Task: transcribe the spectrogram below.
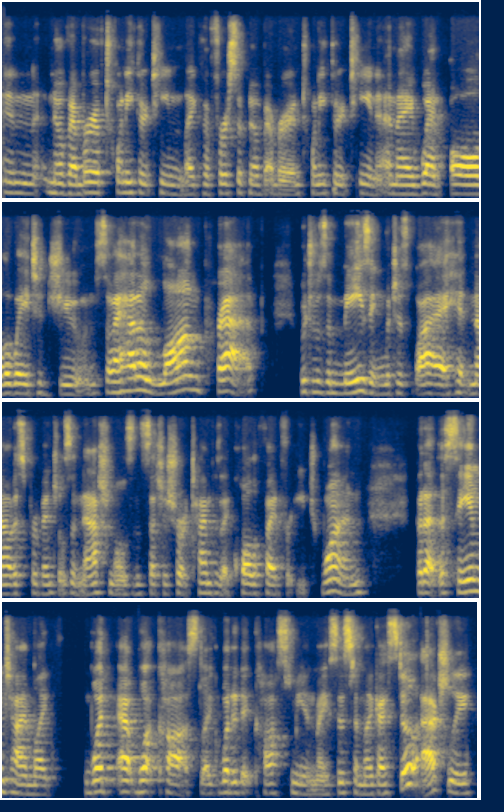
in November of 2013, like the first of November in 2013, and I went all the way to June. So I had a long prep, which was amazing, which is why I hit novice provincials and nationals in such a short time because I qualified for each one. But at the same time, like what at what cost? Like what did it cost me in my system? Like I still actually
